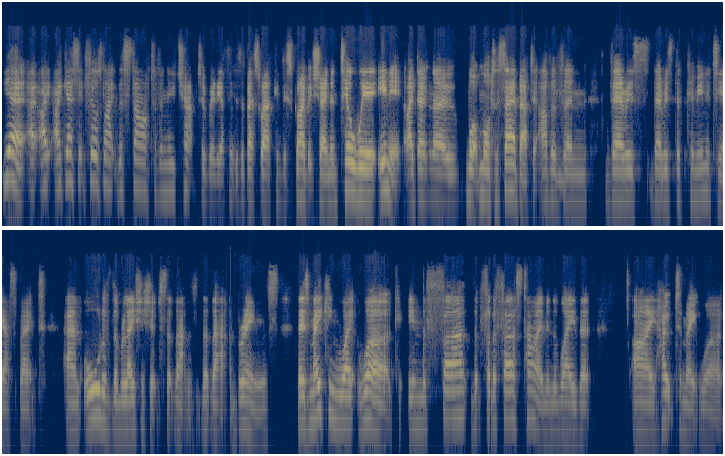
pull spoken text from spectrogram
yeah, I, I, guess it feels like the start of a new chapter, really. I think is the best way I can describe it, Shane. Until we're in it, I don't know what more to say about it other mm. than there is there is the community aspect and all of the relationships that that that, that brings. There's making work in the fir- for the first time in the way that I hope to make work.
